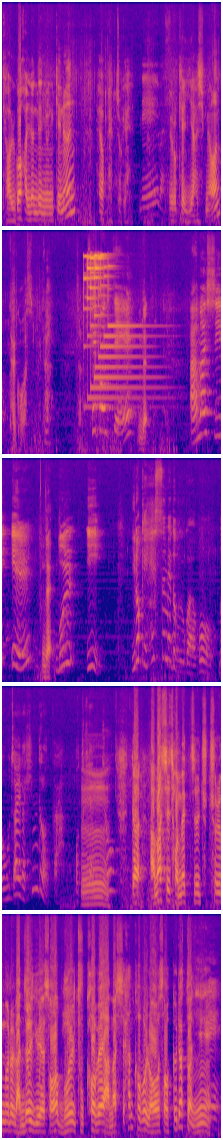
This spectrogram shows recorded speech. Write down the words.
결과 관련된 윤기는 헤어팩 쪽에 네, 맞습니다. 이렇게 이해하시면 될 것 같습니다. 세 번째 네, 아마씨 1, 네. 물 2. 이렇게 했음에도 불구하고 너무 짜기가 힘들었다. 어떻게 음. 해야 되죠? 그러니까 아마씨 점액질 추출물을 만들기 위해서 물 두 컵에 아마씨 한 컵을 넣어서 끓였더니 네.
